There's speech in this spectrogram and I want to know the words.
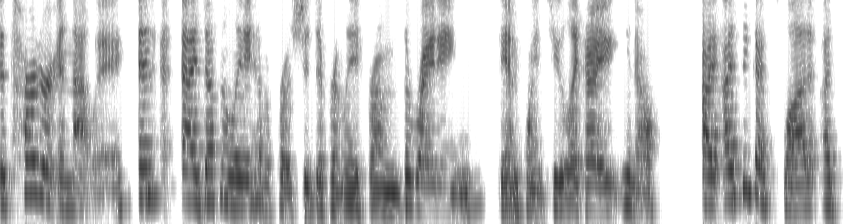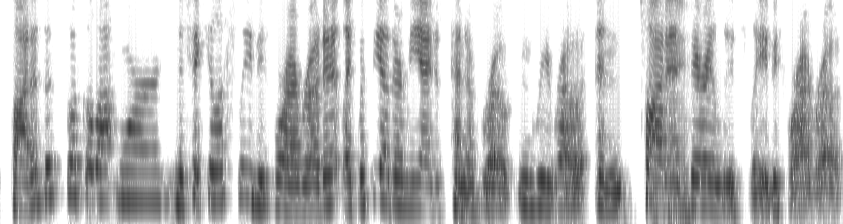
it's harder in that way and i definitely have approached it differently from the writing standpoint too like i you know i i think i plotted i plotted this book a lot more meticulously before i wrote it like with the other me i just kind of wrote and rewrote and plotted Okay. very loosely before i wrote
